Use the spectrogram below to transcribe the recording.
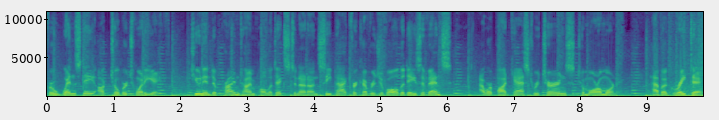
for Wednesday, October 28th. Tune into Primetime Politics tonight on CPAC for coverage of all the day's events. Our podcast returns tomorrow morning. Have a great day.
